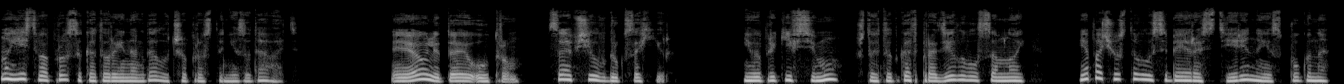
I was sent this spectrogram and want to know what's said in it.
но есть вопросы, которые иногда лучше просто не задавать. «Я улетаю утром», — сообщил вдруг Сахир. И вопреки всему, что этот гад проделывал со мной, я почувствовала себя и растерянно, и испуганно,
